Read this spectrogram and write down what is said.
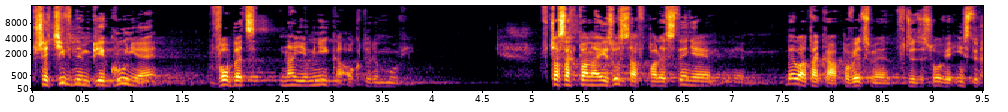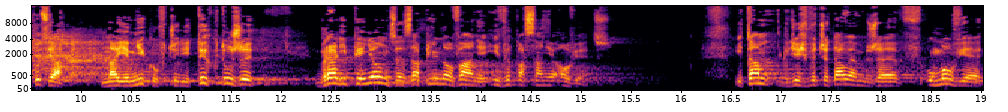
przeciwnym biegunie wobec najemnika, o którym mówi. W czasach Pana Jezusa w Palestynie była taka, powiedzmy w cudzysłowie, instytucja najemników, czyli tych, którzy brali pieniądze za pilnowanie i wypasanie owiec. I tam gdzieś wyczytałem, że w umowie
